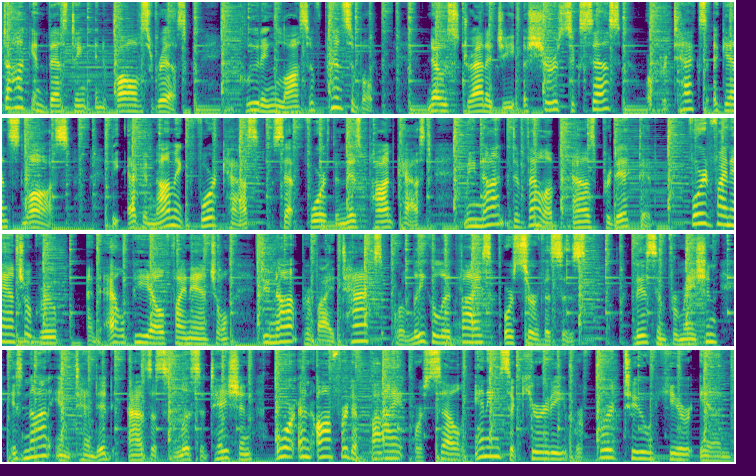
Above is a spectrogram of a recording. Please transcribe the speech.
Stock investing involves risk, including loss of principal. No strategy assures success or protects against loss. The economic forecasts set forth in this podcast may not develop as predicted. Ford Financial Group and LPL Financial do not provide tax or legal advice or services. This information is not intended as a solicitation or an offer to buy or sell any security referred to herein.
